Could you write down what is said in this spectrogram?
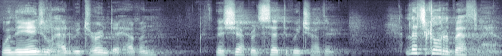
When the angel had returned to heaven, the shepherds said to each other, Let's go to Bethlehem.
